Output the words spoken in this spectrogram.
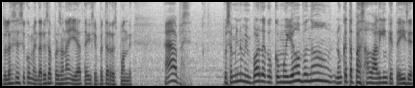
Tú le haces ese comentario a esa persona y ella te, siempre te responde, ah, pues, pues a mí no me importa, co- como yo, pues no, nunca te ha pasado alguien que te dice,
